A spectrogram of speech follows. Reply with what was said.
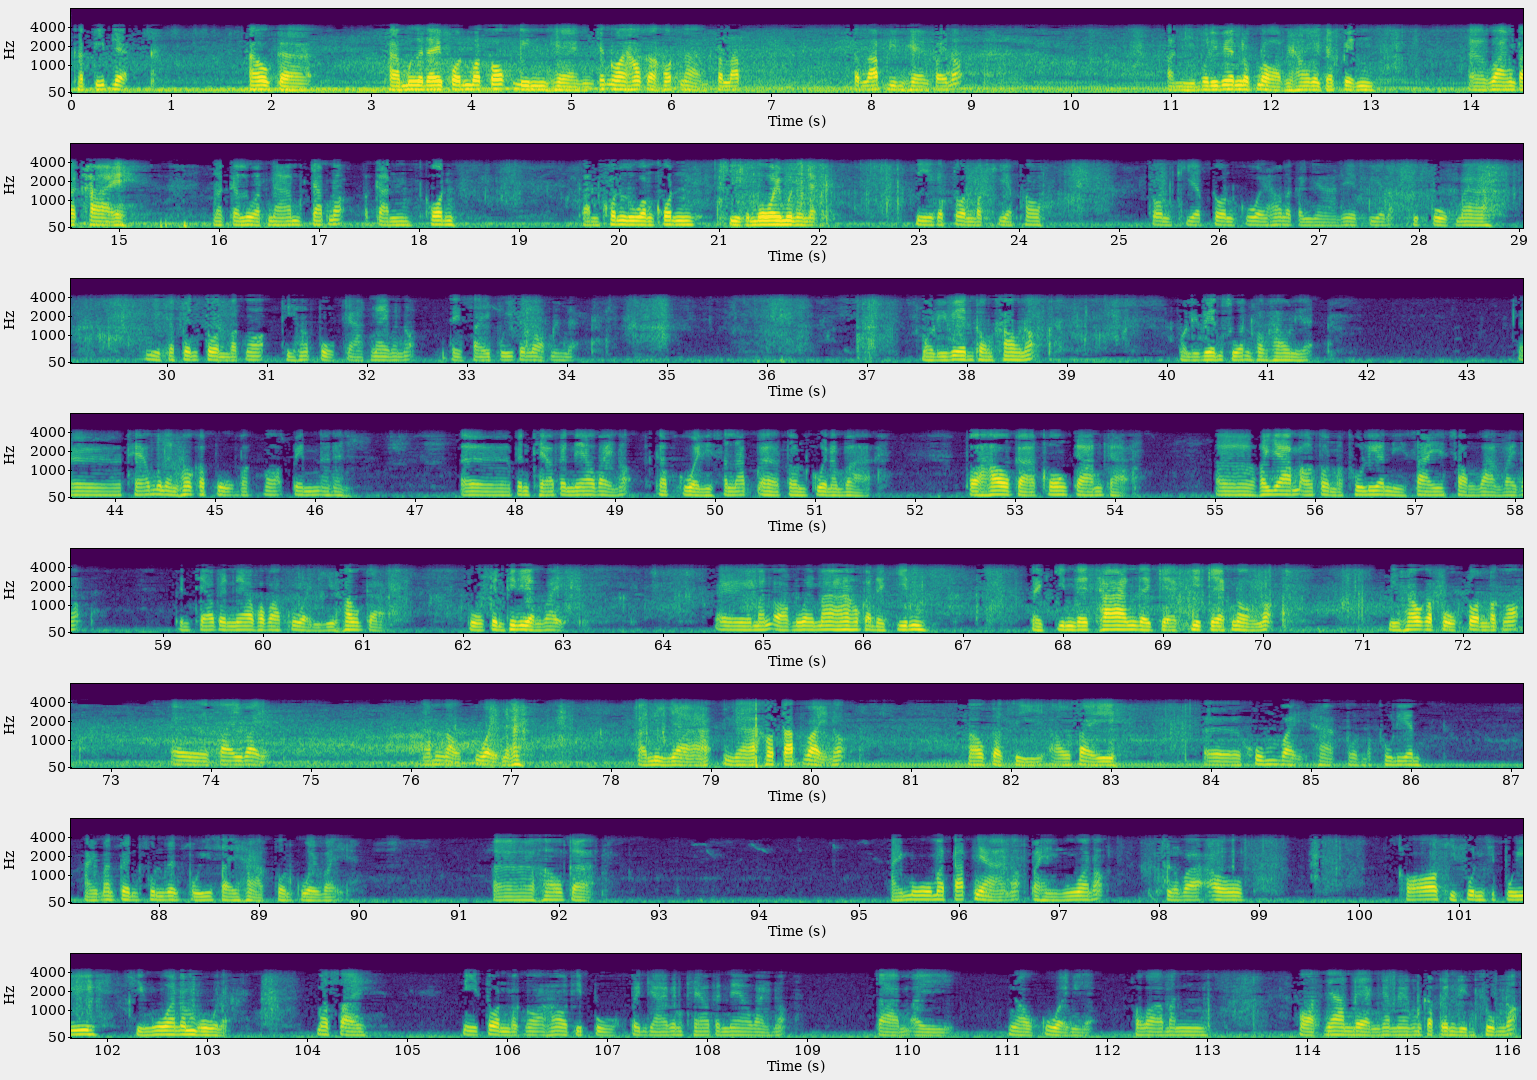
กระติดแหละเอากะถ้ามือใดฝนบ่ตกดินแห้งจักน่อยเฮาก็หดน้ำสลับสลับดินแห้งไปเนาะอันนี้บริเวณรอบๆเนี่ยเฮาก็จะเป็นวางตะข่ายแล้วก็ลวดน้ำจับเนาะประกันคนกันคนลวงคนขี่ขโมยมันนั่นแหละนี่ก็ต้นบักเขียบเฮา ต้นเขียบต้นกล้วยเฮาล้วก็หญ้าเนเปียเนาะที่ปลูกมา นี่ก็เป็นต้นบักเงาะที่เฮาปลูกจากในมันเนาะได้ใส่ปุ๋ยไปรอบนึงแหละ บริเวณของเขาเนาะบริเวณสวนของเขาเนี่ยเออแถวมือนั้นเขาก็ปลูกบักเงาะเป็นอันนั้นเออเป็นแถวเป็นแนวไว้เนาะกับกล้วยนี่สลับเอ่อต้นกล้วยน้ำว้าพอเฮากะโครงการกะ เออพยายามเอาต้นบักทุเรียนนี่ใส่ช่องว่างไว้เนาะเป็นแถวเป็นแนวเพราะว่ากล้วยนี่เฮากะปลูกเป็นพี่เลี้ยงไว้ เออ มันออกหน่วยมาเขาก็ได้กินได้กินได้ทานได้แกกพี่แกกน้องเนาะนี่เขาก็ปลูกต้นบักเงาะ เออใส่ไว้น้ำเหงากล้วยนะอันนี้ยายาเขาตัดไว้เนาะเขากระสีเอาใส่ เอ่อคุ้มไว้หากต้นบักทุเรียนให้มันเป็นฝุ่นเป็นปุ๋ยใส่หากต้นกล้วยไว้เอ่อเฮากะให้หมูมาตัดหญ้าเนาะไปให้งัวเนาะเพื่อว่าเอาขอขี้ฝุ่นขี้ปุ๋ยขี้งัวน้ำหมูเนี่ยมาใส่นี่ต้นบักงอเฮาที่ปลูกเป็นยายเป็นแถวเป็นแนวไว้เนาะตามไอเงากล้วยนี่แหละ เพราะว่ามัน หอดยามแดงยามแดงมันก็เป็นดินซุมเนาะ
